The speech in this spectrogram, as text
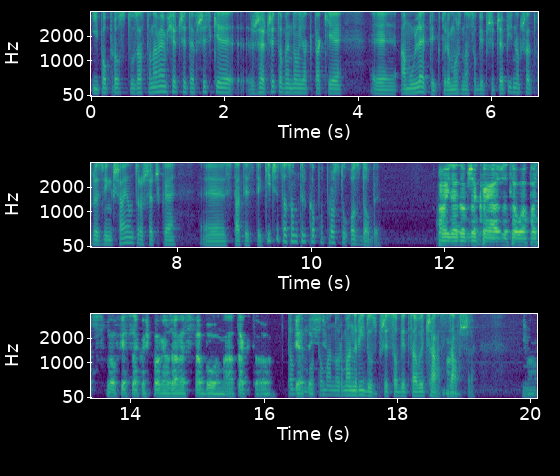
I po prostu zastanawiam się, czy te wszystkie rzeczy to będą jak takie y, amulety, które można sobie przyczepić, na przykład, które zwiększają troszeczkę y, statystyki, czy to są tylko po prostu ozdoby. o ile dobrze kojarzę, to łapacz snów jest jakoś powiązane z fabułą, a tak to To wiem, bo to ma Norman Reedus przy sobie cały czas, No. zawsze. no.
